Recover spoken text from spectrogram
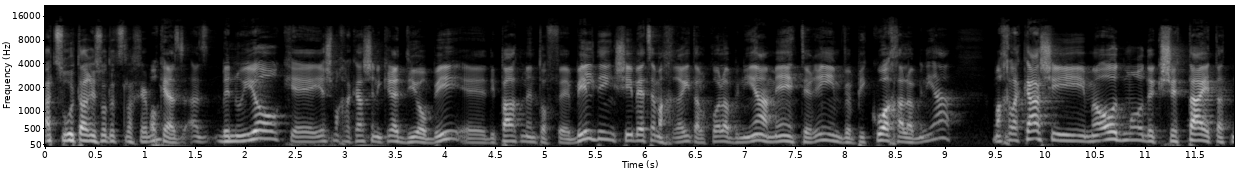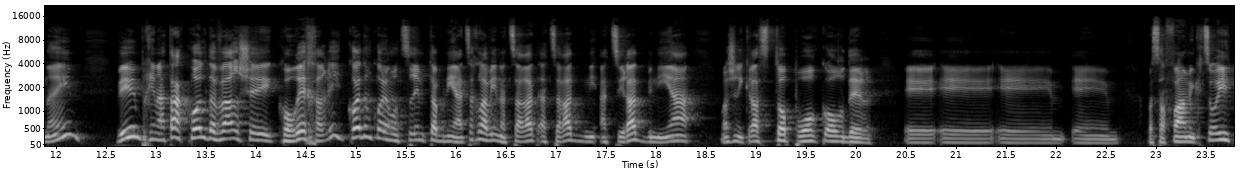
עצרו את ההריסות אצלכם? אוקיי, okay, אז, אז בניו יורק אה, יש מחלקה שנקראת DOB, אה, Department of Building, שהיא בעצם אחראית על כל הבנייה, מהיתרים ופיקוח על הבנייה. מחלקה שהיא מאוד מאוד הקשתה את התנאים. והיא מבחינתה כל דבר שקורה חריג, קודם כל הם עוצרים את הבנייה. צריך להבין, הצרת, עצירת בנייה, מה שנקרא stop work order אה, אה, אה, אה, בשפה המקצועית,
